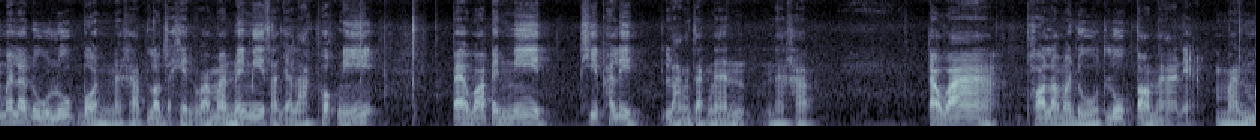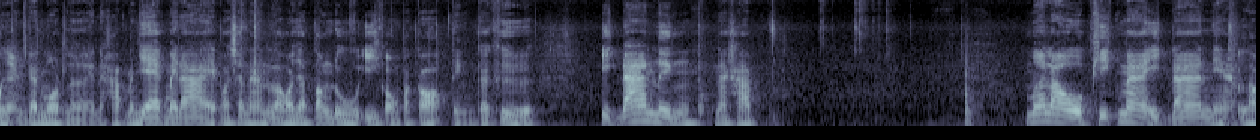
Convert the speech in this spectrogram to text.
เมื่อเราดูรูปบนนะครับ เราจะเห็นว่ามันไม่มีสัญลักษณ์พวกนี้ แปลว่าเป็นมีดที่ผลิตหลังจากนั้นนะครับ แต่ว่า พอเรามาดูรูปต่อมาเนี่ยมันเหมือนกันหมดเลยนะครับ มันแยกไม่ได้ เพราะฉะนั้นเราก็จะต้องดูอีกองค์ประกอบหนึ่งก็คืออีกด้านหนึ่งนะครับ เมื่อเราพลิกมาอีกด้านเนี่ยเรา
